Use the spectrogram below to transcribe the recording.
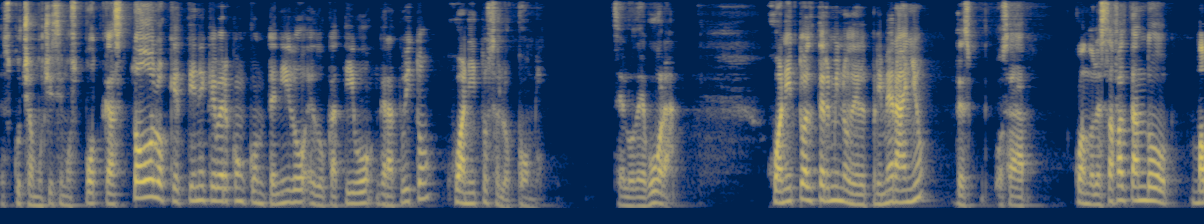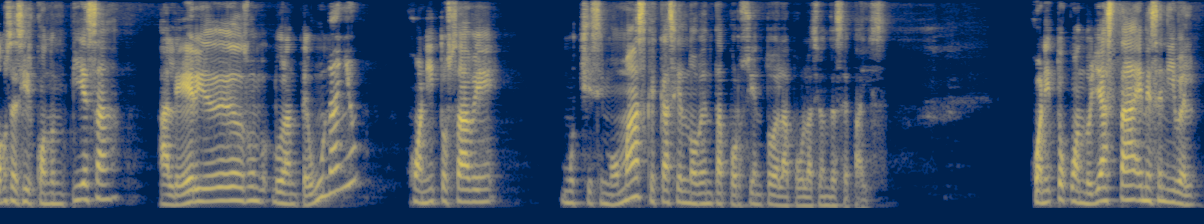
escucha muchísimos podcasts, todo lo que tiene que ver con contenido educativo gratuito, Juanito se lo come, se lo devora. Juanito al término del primer año, o sea, cuando le está faltando, vamos a decir, cuando empieza a leer durante un año, Juanito sabe muchísimo más que casi el 90% de la población de ese país. Juanito cuando ya está en ese nivel,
